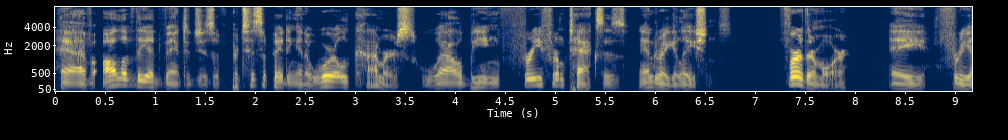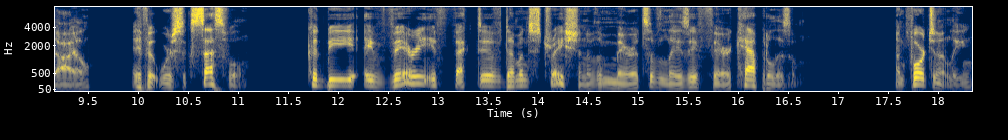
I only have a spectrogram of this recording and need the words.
have all of the advantages of participating in a world commerce while being free from taxes and regulations. Furthermore, a free isle, if it were successful, could be a very effective demonstration of the merits of laissez faire capitalism. Unfortunately,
